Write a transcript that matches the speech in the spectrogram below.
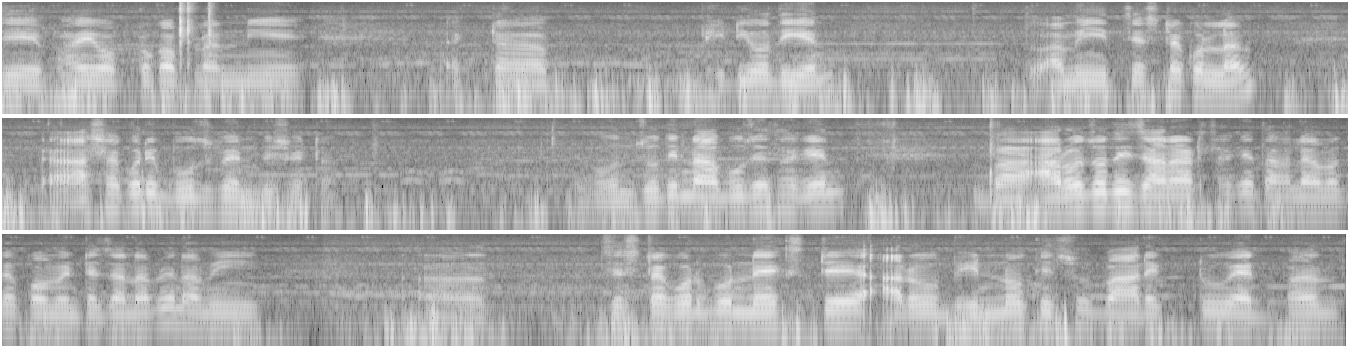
যে, ভাই অপটোকাপলার নিয়ে একটা ভিডিও দিয়েন। তো আমি চেষ্টা করলাম। আশা করি বুঝবেন বিষয়টা। এবং যদি না বুঝে থাকেন বা আরও যদি জানার থাকে, তাহলে আমাকে কমেন্টে জানাবেন। আমি চেষ্টা করব নেক্সটে আরও ভিন্ন কিছু বা আরেকটু অ্যাডভান্স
